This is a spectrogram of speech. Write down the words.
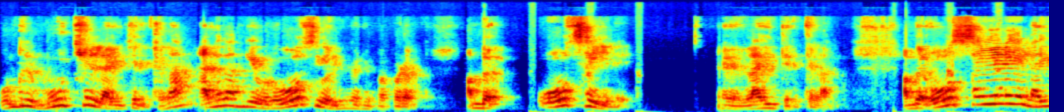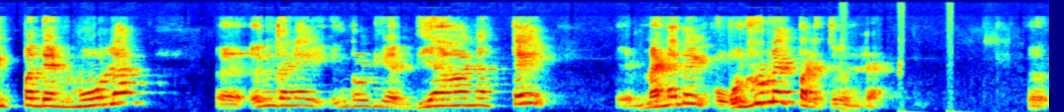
ஒன்று மூச்சில் லயித்திருக்கலாம் அல்லது அங்கே ஒரு ஓசை ஒளிபரப்பப்படும். அந்த ஓசையிலே லயித்திருக்கலாம். அந்த ஓசையிலே லயிப்பதன் மூலம் அஹ், எங்களை எங்களுடைய தியானத்தை மனதை ஒருமைப்படுத்துகின்ற அஹ்,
